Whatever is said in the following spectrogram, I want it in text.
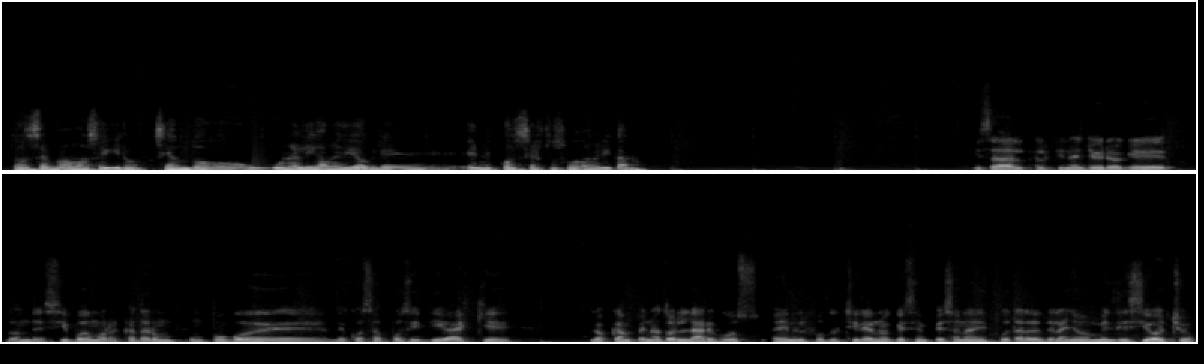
entonces vamos a seguir siendo una liga mediocre en el concierto sudamericano. Quizá al, final yo creo que donde sí podemos rescatar un, poco de, cosas positivas es que los campeonatos largos en el fútbol chileno que se empiezan a disputar desde el año 2018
